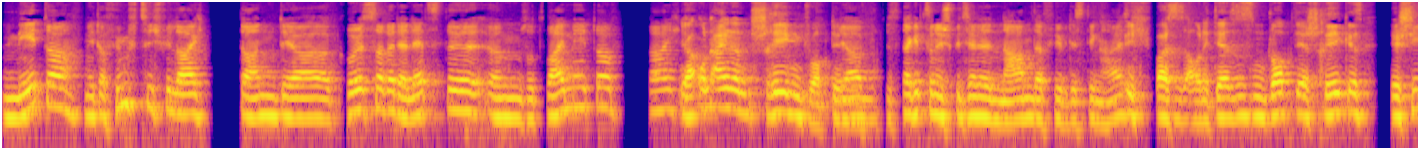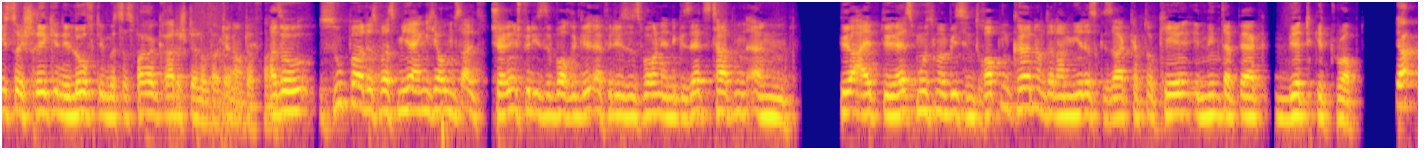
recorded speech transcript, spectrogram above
einen Meter, Meter 50 vielleicht. Dann der größere, der letzte, ähm, so zwei Meter vielleicht. Ja, und einen schrägen Drop. Ja, da gibt es so einen speziellen Namen dafür, wie das Ding heißt. Ich weiß es auch nicht. Der ist ein Drop, der schräg ist. Der schießt euch schräg in die Luft. Ihr müsst das Fahrrad gerade stellen und weiter Genau. runterfahren. Also super, das was wir eigentlich auch uns als Challenge für diese Woche, äh, für dieses Wochenende gesetzt hatten. Ähm, für Alp d'Huez muss man ein bisschen droppen können und dann haben wir das gesagt gehabt, okay, in Winterberg wird gedroppt. Ja,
